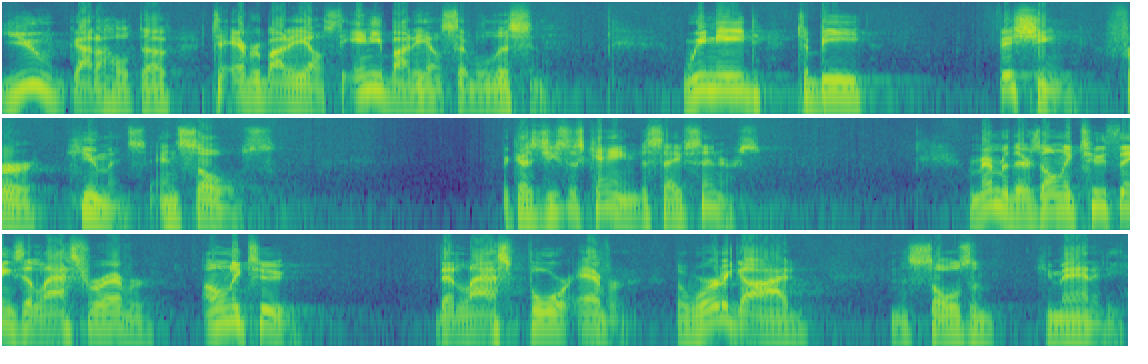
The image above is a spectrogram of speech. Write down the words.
you've got a hold of to everybody else, to anybody else that will listen. We need to be fishing for humans and souls because Jesus came to save sinners. Remember, there's only two things that last forever. Only two that last forever the Word of God and the souls of humanity.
